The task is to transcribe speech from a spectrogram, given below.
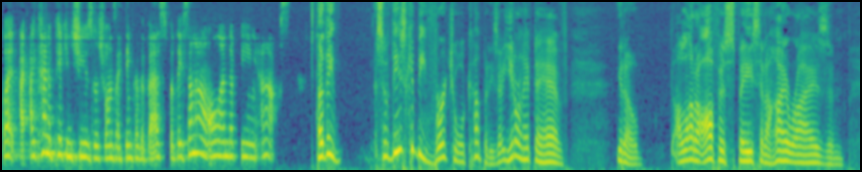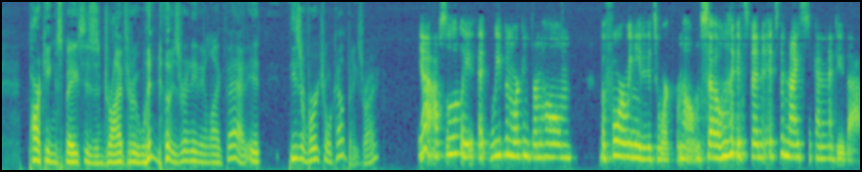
But I, I kind of pick and choose which ones I think are the best. But they somehow all end up being apps. Are they? So these could be virtual companies. You don't have to have, you know, a lot of office space in a high rise and parking spaces and drive-through windows or anything like that. It these are virtual companies, right? Yeah, absolutely. Uh, we've been working from home before we needed to work from home, so it's been it's been nice to kind of do that.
